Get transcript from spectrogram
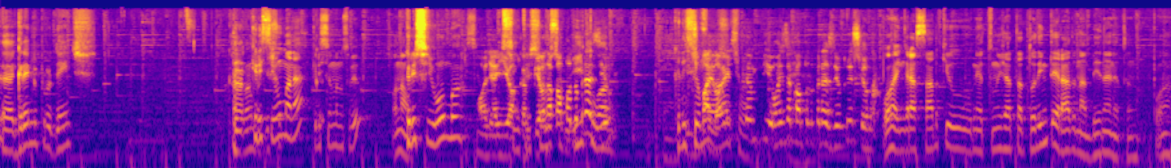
é, Grêmio Prudente. Caramba, Criciúma, né? Criciúma não subiu? Ou não? Criciúma. Criciúma. Olha aí, ó, Sim, campeão Criciúma da Copa do Brasil. Ituano. Os Criciúma maiores Dortmund. campeões da Copa do Brasil, Criciúma. Porra, é engraçado que o Netuno já tá todo inteirado na B, né, Netuno? Porra,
